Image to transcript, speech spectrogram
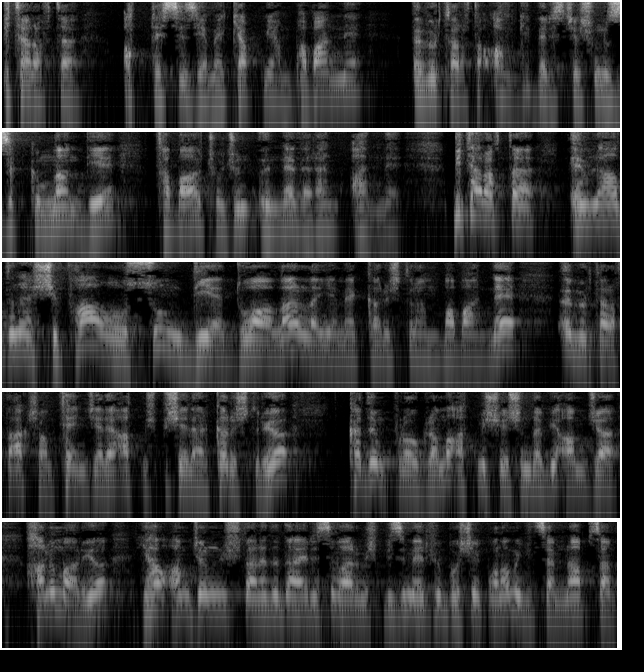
Bir tarafta abdestsiz yemek yapmayan babaanne, öbür tarafta al geberisçe şunu zıkkımlan diye tabağı çocuğun önüne veren anne. Bir tarafta evladına şifa olsun diye dualarla yemek karıştıran babaanne, öbür tarafta akşam tencere atmış bir şeyler karıştırıyor. Kadın programı 60 yaşında bir amca hanım arıyor. Ya amcanın 3 tane de dairesi varmış bizim herifi boşayıp ona mı gitsem ne yapsam?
